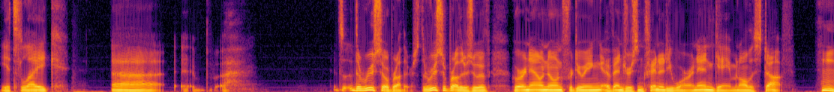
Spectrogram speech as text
it's like uh. It's the Russo brothers, the Russo brothers who have who are now known for doing Avengers: Infinity War and Endgame and all this stuff. Hmm.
